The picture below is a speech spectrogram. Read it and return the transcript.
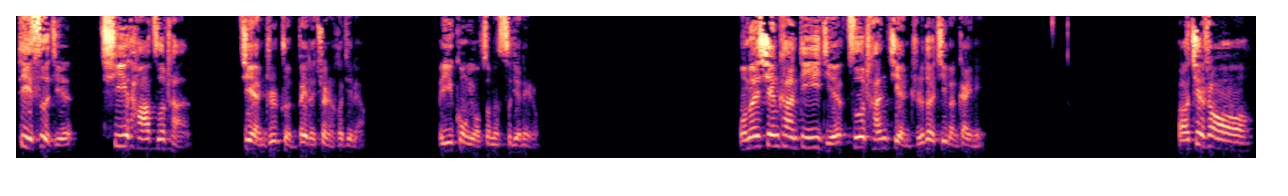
第四节其他资产减值准备的确认和计量，一共有这么四节内容。我们先看第一节资产减值的基本概念。呃，介绍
